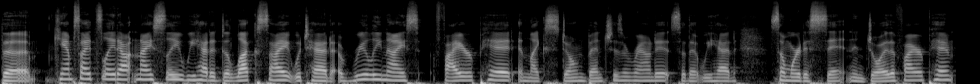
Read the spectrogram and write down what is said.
the campsite's laid out nicely. We had a deluxe site which had a really nice fire pit and like stone benches around it so that we had somewhere to sit and enjoy the fire pit.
